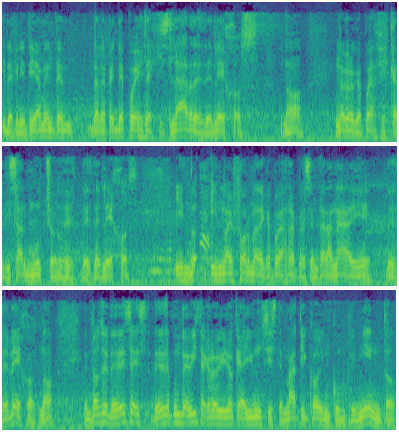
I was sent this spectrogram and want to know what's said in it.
Y definitivamente de repente puedes legislar desde lejos, ¿no? No creo que puedas fiscalizar mucho de- desde lejos y no, y no hay forma de que puedas representar a nadie desde lejos, ¿no? Entonces, desde ese, desde ese punto de vista creo yo que hay un sistemático incumplimiento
